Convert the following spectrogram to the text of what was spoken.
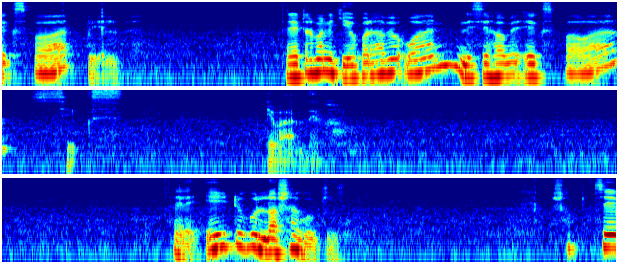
এক্স পাওয়ার টুয়েলভ তাহলে এটার মানে কি? ওপরে হবে ওয়ান নিচে হবে এক্স পাওয়ার সিক্স এবার দেখো। তাহলে এইটুকু লসাগু কি? সবচেয়ে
